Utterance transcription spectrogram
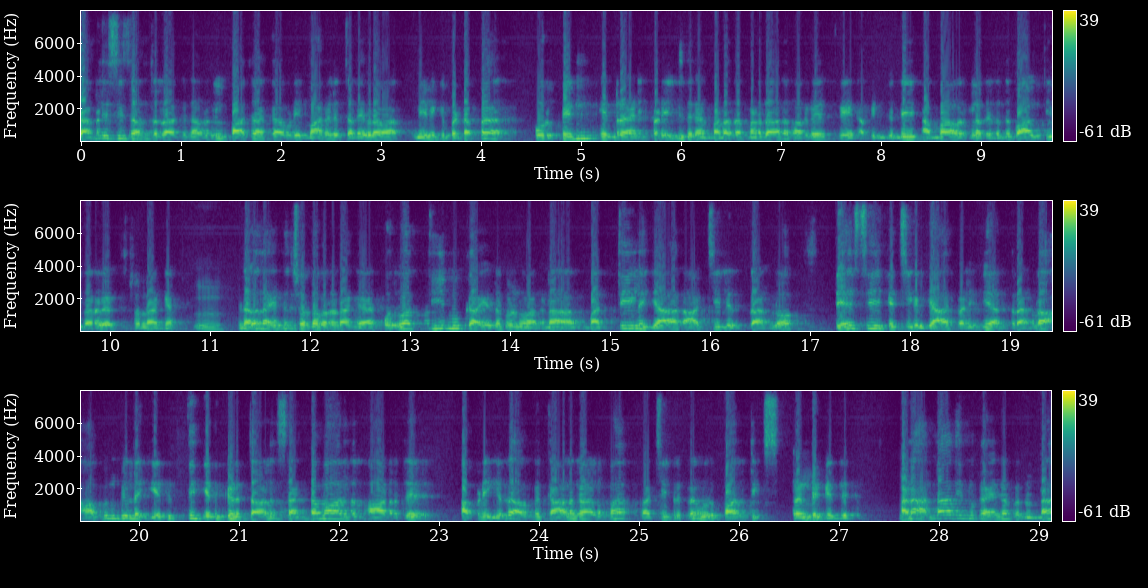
தமிழிசை சவுந்தரராஜன் அவர்கள் பாஜகவுடைய மாநில தலைவராக நியமிக்கப்பட்டப்ப ஒரு பெண் என்ற அடிப்படையில் இதை நான் மனத மனதார வரவேற்கிறேன் அப்படின்னு சொல்லி அம்மா அவர்கள் அதை வந்து வாழ்த்தி வரவேற்று சொன்னாங்க. அதனால நான் என்ன சொல்ல வரேனாங்க பொதுவா திமுக என்ன பண்ணுவாங்கன்னா மத்தியில யார் ஆட்சியில் இருக்கிறாங்களோ தேசிய கட்சிகள் யார் வலிமையா இருக்கிறாங்களோ அவங்கள எதிர்த்து எதுக்கெடுத்தாலும் சண்டமாறுதல் ஆடுறது அப்படிங்கிறது அவங்க காலகாலமா வச்சிட்டு இருக்கிற ஒரு பாலிடிக்ஸ் ட்ரெண்டுக்கு இது. ஆனா அதிமுக என்ன பண்ணும்னா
